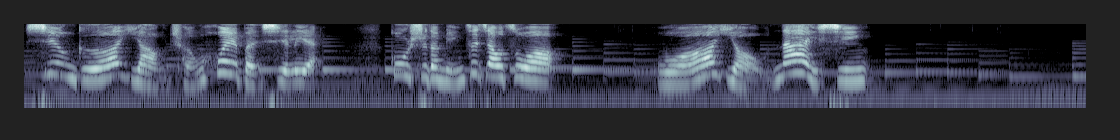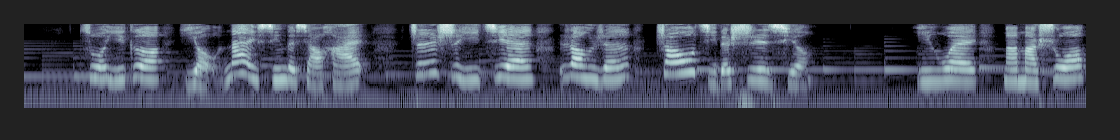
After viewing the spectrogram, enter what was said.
性格养成绘本系列》。故事的名字叫做《我有耐心》。做一个有耐心的小孩，真是一件让人着急的事情。因为妈妈说：“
